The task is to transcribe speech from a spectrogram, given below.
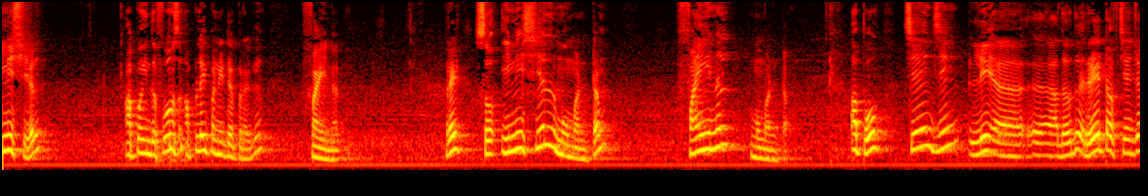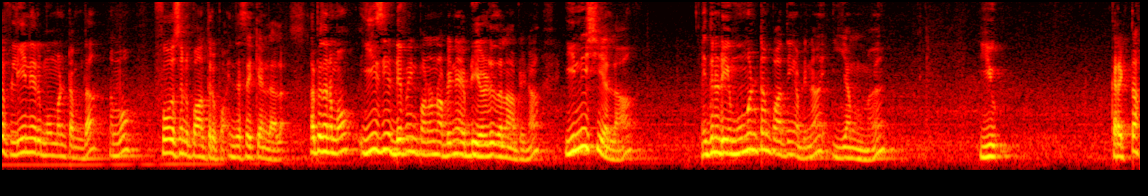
இனிஷியல் அப்போ இந்த ஃபோர்ஸ் அப்ளை பண்ணிட்ட பிறகு final right so initial momentum final momentum அப்போது சேஞ்ச் இன் லீ அதாவது rate of change of linear momentum தான் நம்ம ஃபோர்ஸ்னு பார்த்துருப்போம் இந்த செகண்டில் அப்போ இதை நம்ம ஈஸியாக டிஃபைன் பண்ணணும் அப்படின்னா எப்படி எழுதலாம் அப்படின்னா இனிஷியலாக இதனுடைய மூமெண்டம் பார்த்தீங்க அப்படின்னா எம் யு கரெக்டாக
